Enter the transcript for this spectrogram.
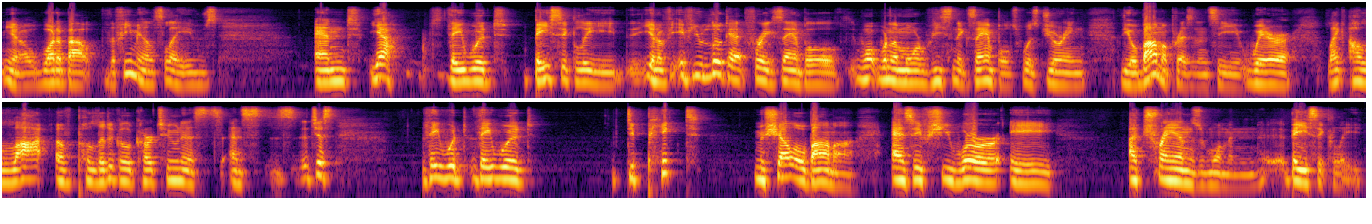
you know, what about the female slaves? And yeah, they would basically, you know, if, if you look at, for example, one of the more recent examples was during the Obama presidency, where like a lot of political cartoonists and just they would they would depict Michelle Obama as if she were a a trans woman, basically,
